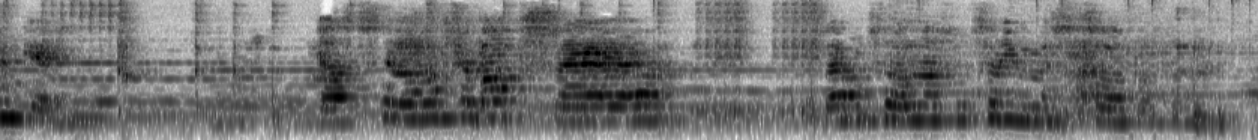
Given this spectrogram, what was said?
Šunky. Já si vezmu třeba pře... Tam musel na celý měsíce, protože...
